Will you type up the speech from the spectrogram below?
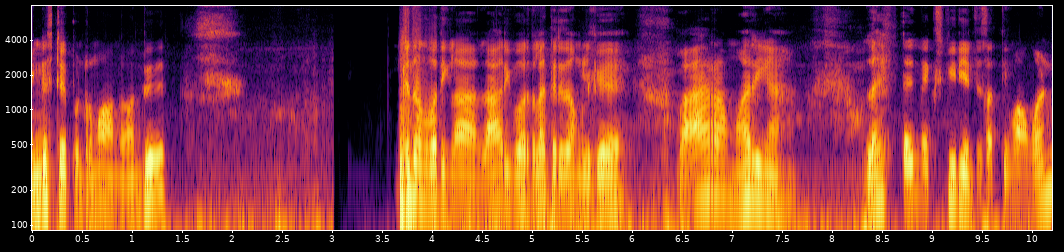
எங்கே ஸ்டே பண்ணுறோமோ அங்கே வந்து இங்கே வந்து பார்த்தீங்களா லாரி போகிறதெல்லாம் தெரியுது உங்களுக்கு? வேற மாதிரிங்க. லைஃப் டைம் எக்ஸ்பீரியன்ஸ் சத்தியமாக ஒன்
